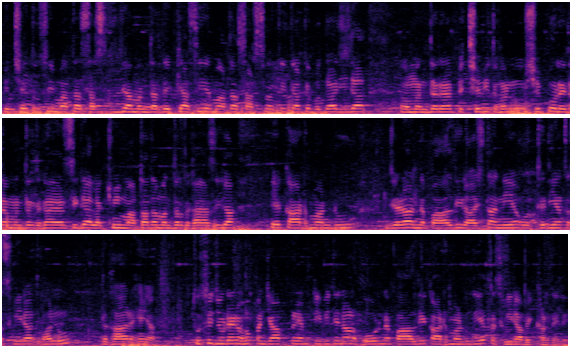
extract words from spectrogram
ਪਿੱਛੇ ਤੁਸੀਂ ਮਾਤਾ ਸਰਸਵਤੀ ਦਾ ਮੰਦਿਰ ਦੇਖਿਆ ਸੀ ਇਹ ਮਾਤਾ ਸਰਸਵਤੀ ਦਾ ਤੇ ਬੁੱਧਾ ਜੀ ਦਾ ਅ, ਮੰਦਿਰ ਹੈ। ਪਿੱਛੇ ਵੀ ਤੁਹਾਨੂੰ ਸ਼ਿਵ ਭੋਲੇ ਦਾ ਮੰਦਿਰ ਦਿਖਾਇਆ ਸੀਗਾ ਲక్ష్ਮੀ ਮਾਤਾ ਦਾ ਮੰਦਿਰ ਦਿਖਾਇਆ ਸੀਗਾ। ਇਹ ਕਾਠਮਾਂਡੂ ਜਿਹੜਾ ਨੇਪਾਲ ਦੀ ਰਾਜਧਾਨੀ ਹੈ ਉੱਥੇ ਦੀਆਂ ਤਸਵੀਰਾਂ ਤੁਹਾਨੂੰ ਦਿਖਾ ਰਹੇ ਹਾਂ। ਤੁਸੀਂ ਜੁੜੇ ਰਹੋ ਪੰਜਾਬ ਪ੍ਰੇਮ ਟੀਵੀ ਦੇ ਨਾਲ ਹੋਰ ਨੇਪਾਲ ਦੇ ਕਾਠਮਾਂਡੂ ਦੀਆਂ ਤਸਵੀਰਾਂ ਵੇਖਣ ਦੇ ਲਈ।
